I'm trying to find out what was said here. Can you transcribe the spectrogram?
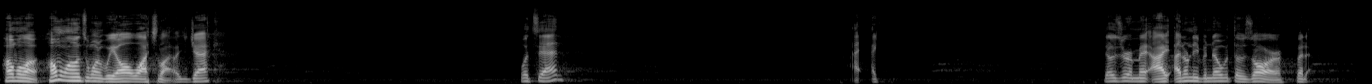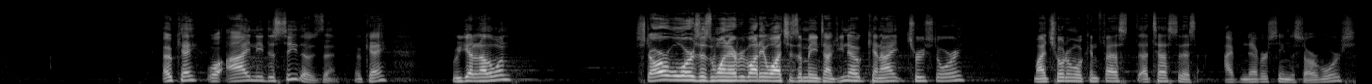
Home Alone. Home Alone's one we all watch a lot. Jack. What's that? I, I, those are I, I don't even know what those are, but okay. Well, I need to see those then. Okay, we got another one. Star Wars is one everybody watches a million times. You know, can I? True story. My children will confess, attest to this. I've never seen the Star Wars.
